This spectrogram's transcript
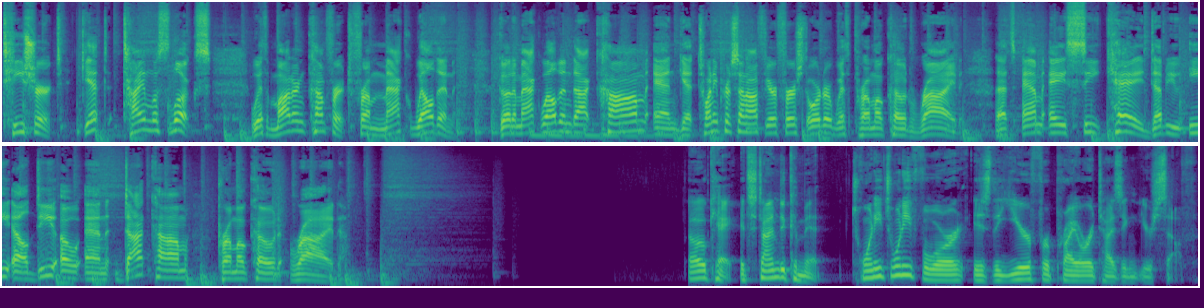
t shirt. Get timeless looks with modern comfort from Mack Weldon. Go to mackweldon.com and get 20% off your first order with promo code RIDE. That's M A C K W E L D O N.com, promo code RIDE. Okay, it's time to commit. 2024 is the year for prioritizing yourself.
